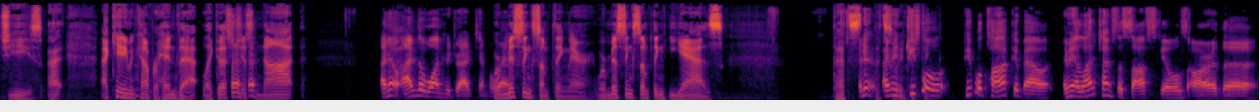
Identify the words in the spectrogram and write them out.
Jeez. I I can't even comprehend that. Like that's just not I know. I'm the one who dragged him away. We're missing something there. We're missing something he has. That's, I, that's I so mean people people talk about I mean a lot of times the soft skills are the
